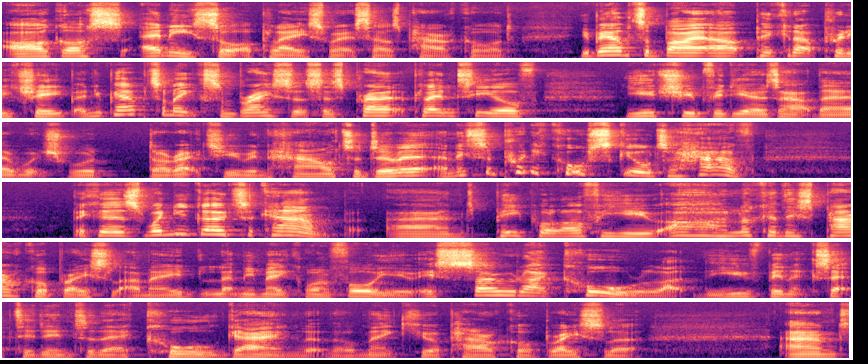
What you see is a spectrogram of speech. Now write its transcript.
Argos, any sort of place where it sells paracord, you'll be able to buy it up, pick it up pretty cheap, and you'll be able to make some bracelets. There's plenty of YouTube videos out there which would direct you in how to do it, and it's a pretty cool skill to have. Because when you go to camp and people offer you, oh, look at this paracord bracelet I made, let me make one for you. It's so like cool, like you've been accepted into their cool gang that they'll make you a paracord bracelet, and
